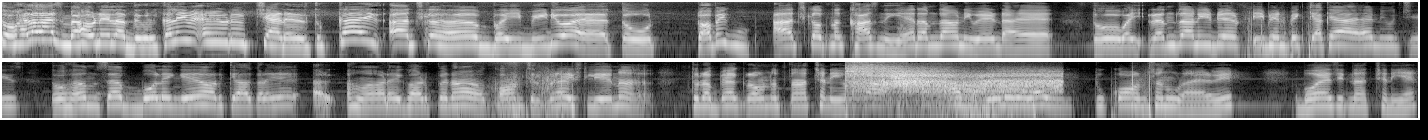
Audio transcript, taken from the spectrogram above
तो हेलो गाइस मैं हूँ नीला देखो कल ही में यूट्यूब चैनल तो गाइस आज का है भाई वीडियो है तो टॉपिक आज का उतना खास नहीं है, रमज़ान इवेंट आया है। तो भाई, रमज़ान इवेंट पे क्या क्या है न्यू चीज़ तो हम सब बोलेंगे और क्या करें? हमारे घर पे ना काम चल रहा है, इसलिए ना थोड़ा बैकग्राउंड उतना अच्छा नहीं होगा। अब बोलोगे भाई, तू कौन सा नूरा है रे? वॉयस इतना अच्छा नहीं है।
